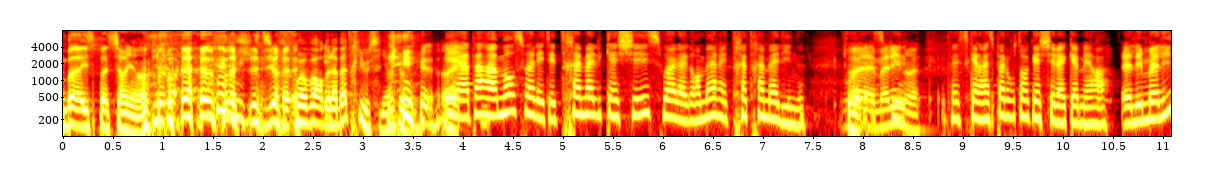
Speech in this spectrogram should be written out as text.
Bah, il se passe rien. Il faut avoir de la batterie aussi. hein, Ouais. Et apparemment, soit elle était très mal cachée, soit la grand-mère est très très maline. Ouais, Parce maline, que- ouais. Parce qu'elle reste pas longtemps cachée, la caméra. Elle est maline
